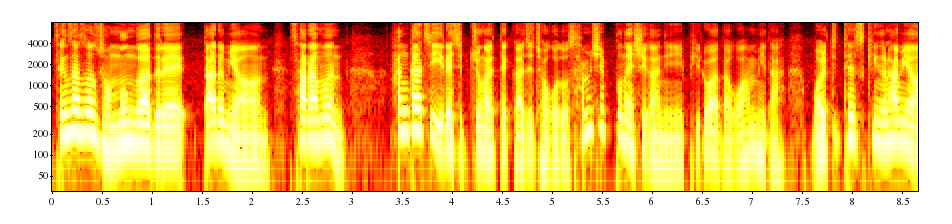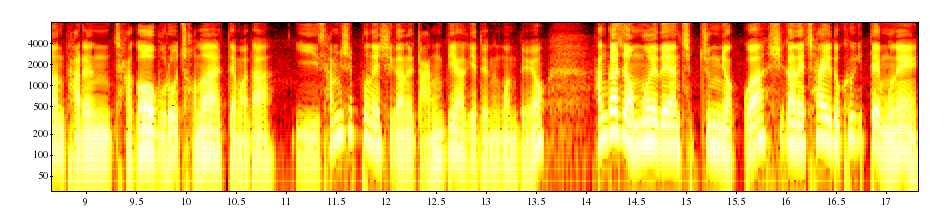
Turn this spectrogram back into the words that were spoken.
생산성 전문가들에 따르면 사람은 한 가지 일에 집중할 때까지 적어도 30분의 시간이 필요하다고 합니다. 멀티태스킹을 하면 다른 작업으로 전환할 때마다 이 30분의 시간을 낭비하게 되는 건데요. 한 가지 업무에 대한 집중력과 시간의 차이도 크기 때문에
